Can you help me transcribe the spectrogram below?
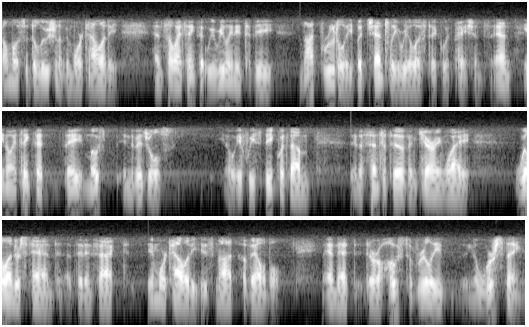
almost a delusion of immortality. And so I think that we really need to be not brutally but gently realistic with patients. And you know, I think that they most individuals, you know, if we speak with them in a sensitive and caring way, will understand that in fact immortality is not available, and that there are a host of really you know worse things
